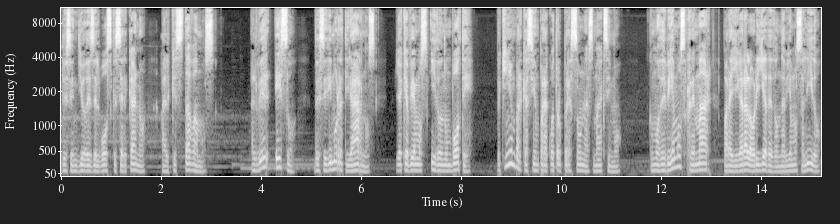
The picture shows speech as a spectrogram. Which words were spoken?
Descendió desde el bosque cercano al que estábamos. Al ver eso, decidimos retirarnos, ya que habíamos ido en un bote, pequeña embarcación para cuatro personas máximo. Como debíamos remar para llegar a la orilla de donde habíamos salido,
